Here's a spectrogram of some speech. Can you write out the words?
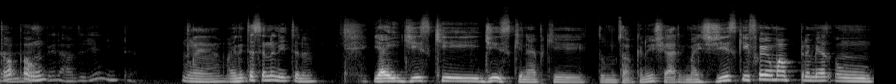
Tá bom. esperado de Anitta. É, a Anitta sendo Anitta, né? E aí diz que. Diz que, né? Porque todo mundo sabe que eu não enxergo, mas diz que foi uma premiação. Um,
